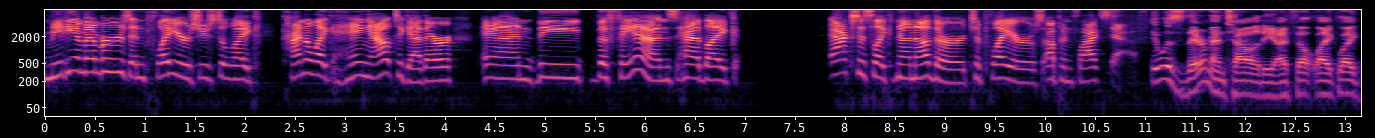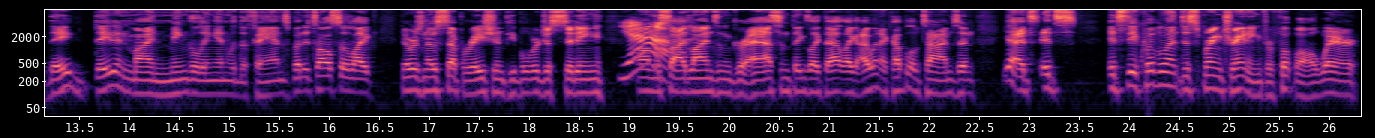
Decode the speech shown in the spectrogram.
media members and players used to like kind of like hang out together and the the fans had like access like none other to players up in flagstaff. It was their mentality i felt like like they they didn't mind mingling in with the fans but it's also like there was no separation. People were just sitting yeah on the sidelines in the grass and things like that. Like i went a couple of times and yeah it's it's it's the equivalent to spring training for football where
